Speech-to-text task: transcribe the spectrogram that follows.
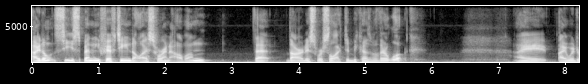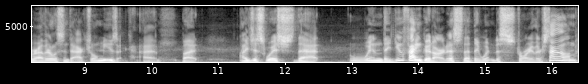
I don't see spending fifteen dollars for an album that the artists were selected because of their look. I I would rather listen to actual music, uh, but I just wish that when they do find good artists, that they wouldn't destroy their sound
